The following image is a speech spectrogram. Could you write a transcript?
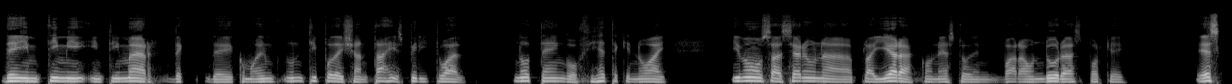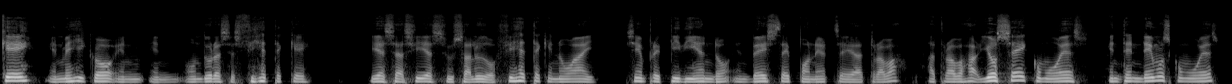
de intimar, de como un, un tipo de chantaje espiritual. No tengo, fíjate que no hay. Íbamos a hacer una playera con esto en, para Honduras porque es que en México, en, en Honduras es fíjate que, y es así es su saludo, fíjate que no hay, siempre pidiendo en vez de ponerte a, trabajo, a trabajar. Yo sé cómo es, entendemos cómo es.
